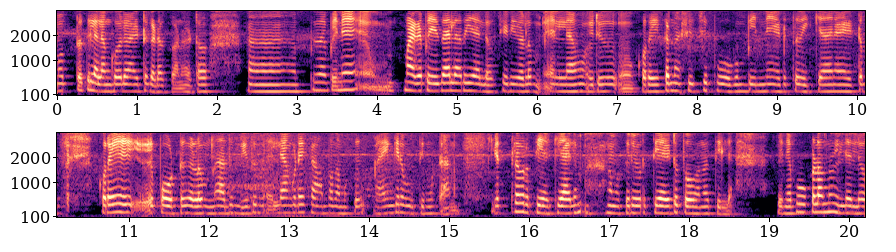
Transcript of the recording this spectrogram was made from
മൊത്തത്തിൽ അലങ്കോലമായിട്ട് കിടക്കുകയാണ് കേട്ടോ. പിന്നെ- മഴ പെയ്താൽ അറിയാമല്ലോ ചെടികളും എല്ലാം ഒരു കുറേയൊക്കെ നശിച്ച് പോകും. പിന്നെ എടുത്ത് വയ്ക്കാനായിട്ടും കുറേ പോട്ടുകളും അതും ഇതും എല്ലാം കൂടെയൊക്കെ ആകുമ്പോൾ നമുക്ക് ഭയങ്കര ബുദ്ധിമുട്ടാണ്. എത്ര വൃത്തിയാക്കിയാലും നമുക്കൊരു വൃത്തിയായിട്ട് തോന്നത്തില്ല. പിന്നെ പൂക്കളൊന്നും ഇല്ലല്ലോ.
